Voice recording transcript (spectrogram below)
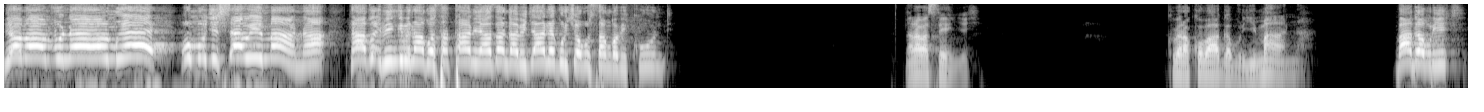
niyo mpamvu namwe umugisha w'imana ntabwo ibingibi ntabwo satani yaza ngo abijyane gutyo gusa ngo bikunde narabasengeye. Kubera ko bagaburiye imana. Bagaburiye iki?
